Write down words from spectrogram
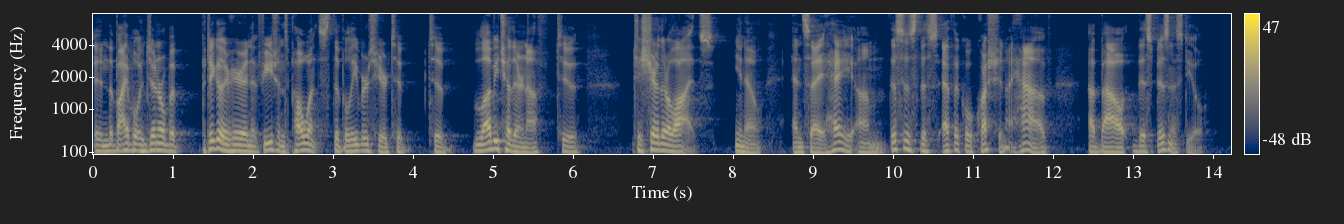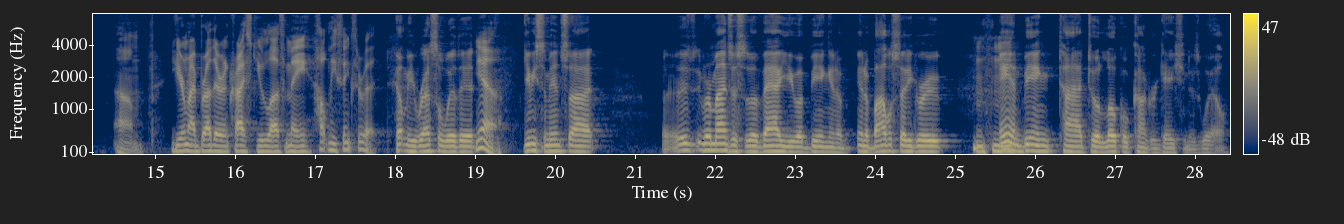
in the Bible in general, but particularly here in Ephesians, Paul wants the believers here to, to love each other enough to, to share their lives, you know, and say, hey, um, this is this ethical question I have about this business deal. Um, you're my brother in Christ. You love me. Help me think through it. Help me wrestle with it. Yeah. Give me some insight. Uh, it reminds us of the value of being in a in a Bible study group Mm-hmm. and being tied to a local congregation as well.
